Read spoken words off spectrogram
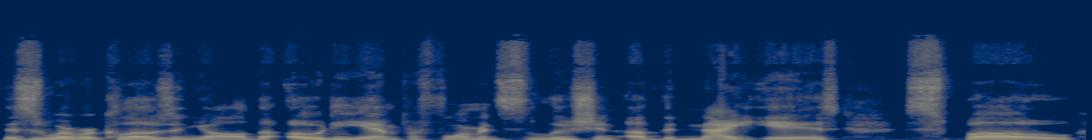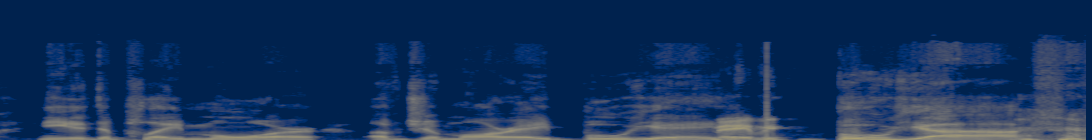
This is where we're closing, y'all. The ODM performance solution of the night is Spo needed to play more of Jamaree Bouyea. Maybe. Booyah.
